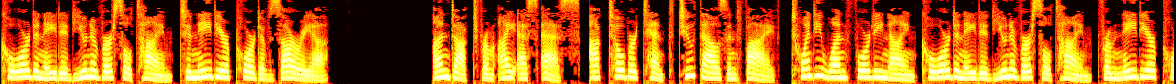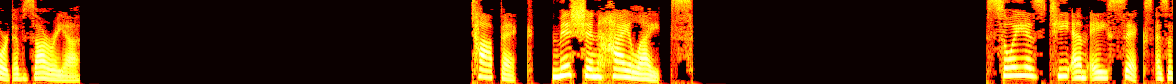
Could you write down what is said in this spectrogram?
Coordinated Universal Time to Nadir Port of Zarya undocked from ISS, October 10, 2005, 2149 Coordinated Universal Time from Nadir Port of Zarya. Topic: Mission highlights. Soyuz TMA-6 is a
